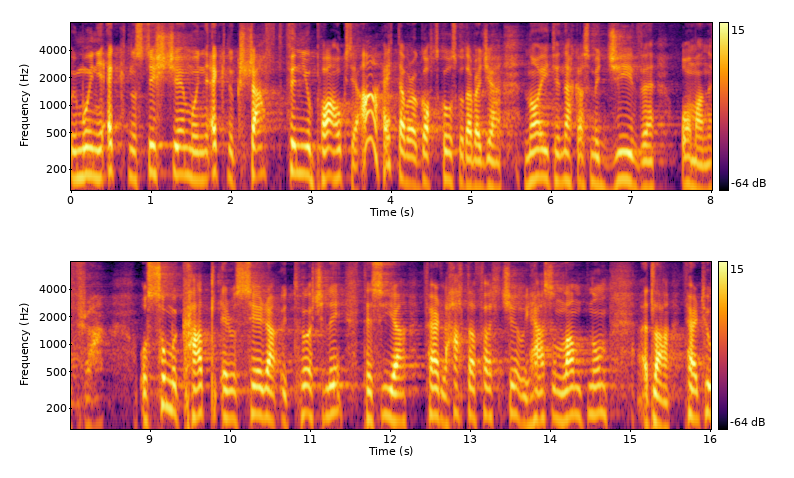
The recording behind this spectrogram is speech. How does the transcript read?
og min egne styrke, min egne kraft, finner jo på og sier, ah, hette var godt skoskott av verja. Nei, det er nekka som er givet om man er fra. Og som kall er å se det utørselig til å si at ferdig hatt av følelse og i hæsson land noen, eller ferdig to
